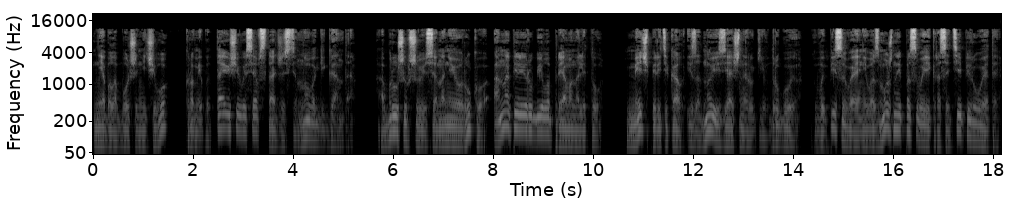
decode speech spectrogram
Не было больше ничего, кроме пытающегося встать жестяного гиганта. Обрушившуюся на нее руку она перерубила прямо на лету. Меч перетекал из одной изящной руки в другую, выписывая невозможные по своей красоте пируэты.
